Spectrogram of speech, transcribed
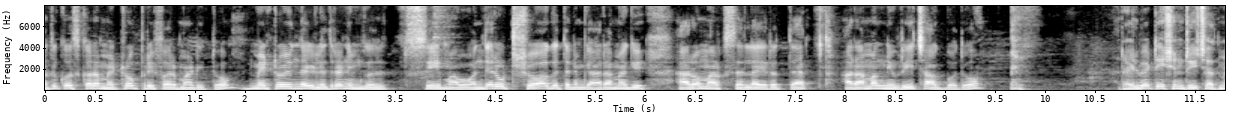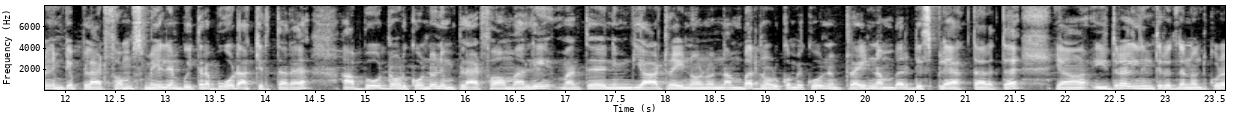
ಅದಕ್ಕೋಸ್ಕರ ಮೆಟ್ರೋ ಪ್ರಿಫರ್ ಮಾಡಿತ್ತು ಮೆಟ್ರೋಯಿಂದ ಇಳಿದ್ರೆ ನಿಮ್ಗೆ ಸೇಮ್ ಒಂದೇ ರೂಟ್ ಶೋ ಆಗುತ್ತೆ ನಿಮಗೆ. ಆರಾಮಾಗಿ, ಆರೋ ಮಾರ್ಕ್ಸ್ ಎಲ್ಲ ಇರುತ್ತೆ. ಆರಾಮಾಗಿ ನೀವು ರೀಚ್ ಆಗ್ಬೋದು. ರೈಲ್ವೆ ಸ್ಟೇಷನ್ ರೀಚ್ ಆದಮೇಲೆ ನಿಮಗೆ ಪ್ಲ್ಯಾಟ್ಫಾರ್ಮ್ಸ್ ಮೇಲೆ ಈ ಥರ ಬೋರ್ಡ್ ಹಾಕಿರ್ತಾರೆ. ಆ ಬೋರ್ಡ್ ನೋಡಿಕೊಂಡು ನಿಮ್ಮ ಪ್ಲ್ಯಾಟ್ಫಾರ್ಮಲ್ಲಿ ಮತ್ತು ನಿಮ್ದು ಯಾವ ಟ್ರೈನು ಅನ್ನೋ ನಂಬರ್ ನೋಡ್ಕೊಬೇಕು. ನಿಮ್ಮ ಟ್ರೈನ್ ನಂಬರ್ ಡಿಸ್ಪ್ಲೇ ಆಗ್ತಾ ಇರುತ್ತೆ. ಯಾ, ಇದರಲ್ಲಿ ನಿಂತಿರುತ್ತೆ ಅನ್ನೋದು ಕೂಡ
